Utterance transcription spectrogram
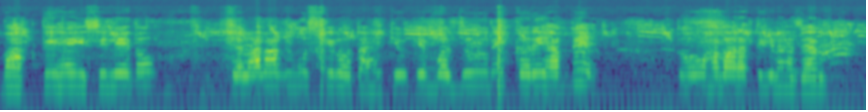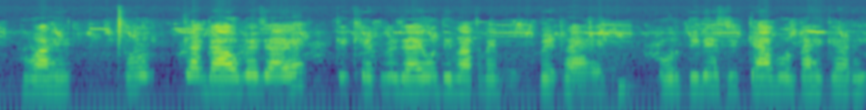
भागती है इसीलिए तो चलाना भी मुश्किल होता है क्योंकि मजदूरी करी हमने तो हमारा तीन हज़ार हुआ है। तो क्या गाँव में जाए कि खेत में जाए वो दिमाग में बैठ रहा है। और दिनेश जी क्या बोलता है, क्या नहीं,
